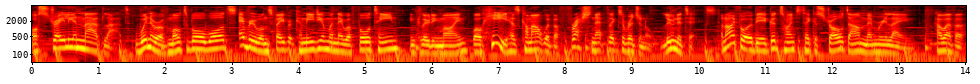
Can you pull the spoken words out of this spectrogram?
Australian mad lad, winner of multiple awards, everyone's favourite comedian when they were 14, including mine. Well, he has come out with a fresh Netflix original, Lunatics, and I thought it'd be a good time to take a stroll down memory lane. However,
